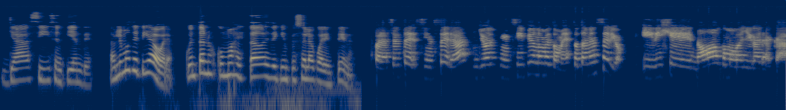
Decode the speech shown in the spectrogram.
Ya, sí, se entiende. Hablemos de ti ahora. Cuéntanos cómo has estado desde que empezó la cuarentena. Para serte sincera, yo al principio no me tomé esto tan en serio. Y dije, no, ¿cómo va a llegar acá?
